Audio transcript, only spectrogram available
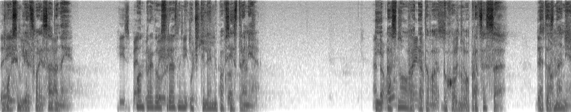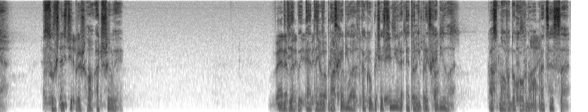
Восемь лет своей садханы он провел с разными учителями по всей стране. И основа этого духовного процесса — это знание, в сущности пришло от Шивы. Где бы это ни происходило, в какой бы части мира это ни происходило, основа духовного процесса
